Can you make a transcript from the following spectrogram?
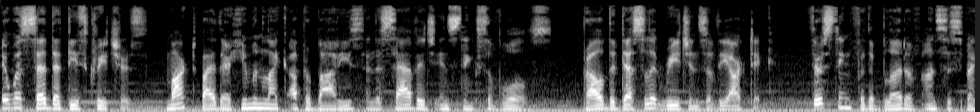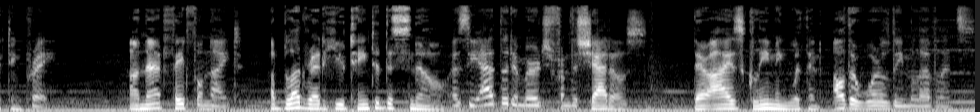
It was said that these creatures, marked by their human-like upper bodies and the savage instincts of wolves, prowled the desolate regions of the Arctic, thirsting for the blood of unsuspecting prey. On that fateful night, a blood-red hue tainted the snow as the Adlet emerged from the shadows, their eyes gleaming with an otherworldly malevolence.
